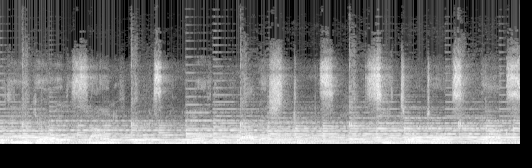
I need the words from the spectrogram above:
We can enjoy the sound of birds in the middle of the rubbish streets, sea turtles, ducks,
